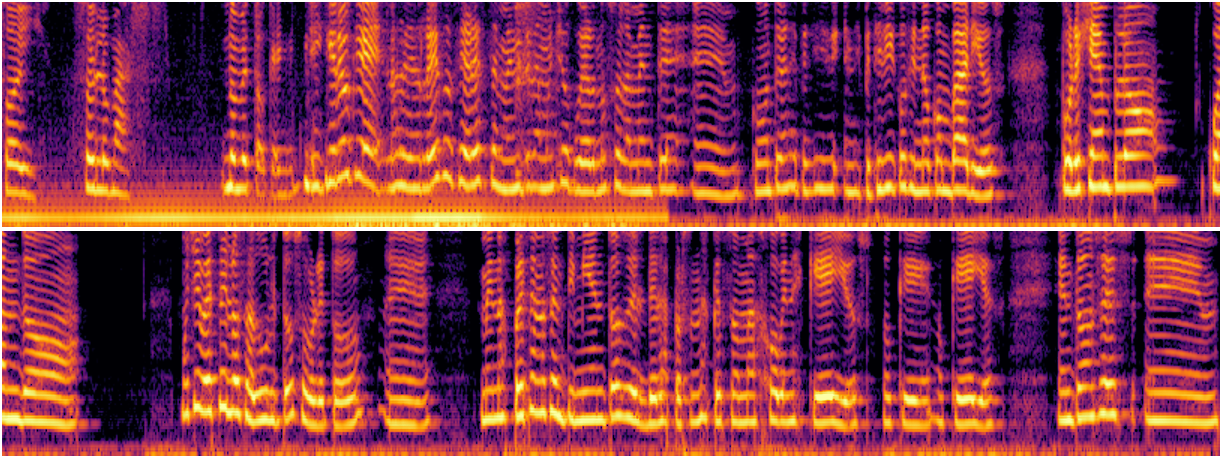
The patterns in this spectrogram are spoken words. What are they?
soy, soy lo más, no me toquen. Y creo que las de redes sociales también tienen mucho que ver no solamente eh, con un tema en específico, sino con varios. Por ejemplo, cuando muchas veces los adultos, sobre todo, eh, menosprecian los sentimientos de, de las personas que son más jóvenes que ellos o que, o que ellas. Entonces, eh,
